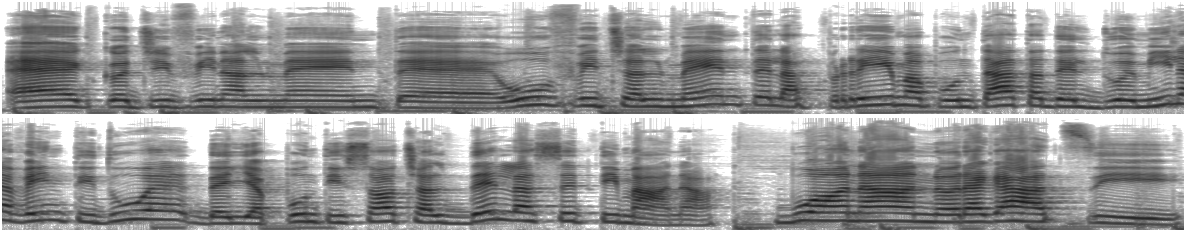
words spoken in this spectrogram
Eccoci finalmente, ufficialmente la prima puntata del 2022 degli appunti social della settimana. Buon anno ragazzi!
